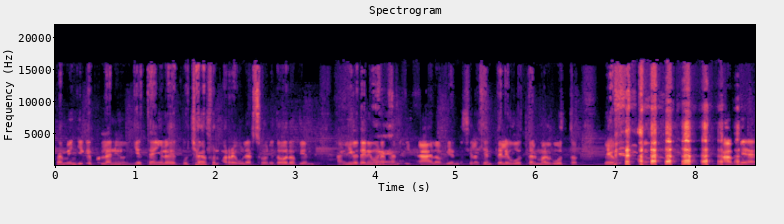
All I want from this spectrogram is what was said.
También llegué por la New y este año lo he escuchado de forma regular, sobre todo los viernes. Amigo, tenemos una Bueno. fanaticada los viernes si a la gente le gusta el mal gusto. Le gusta. Ah, mira,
